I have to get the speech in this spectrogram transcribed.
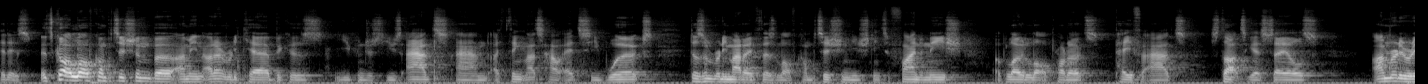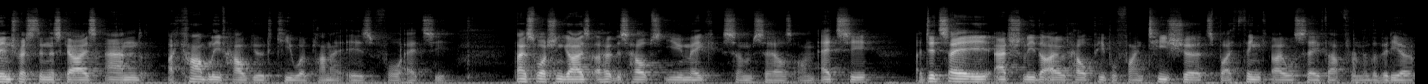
it is. It's got a lot of competition, but I mean, I don't really care because you can just use ads, and I think that's how Etsy works. Doesn't really matter if there's a lot of competition, you just need to find a niche, upload a lot of products, pay for ads, start to get sales. I'm really, really interested in this, guys, and I can't believe how good Keyword Planner is for Etsy. Thanks for watching guys. I hope this helps you make some sales on Etsy. I did say actually that I would help people find t-shirts, but I think I will save that for another video.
